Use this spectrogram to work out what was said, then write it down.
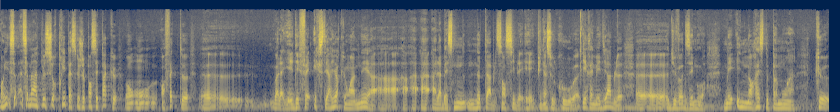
Oui, ça m'a un peu surpris parce que je ne pensais pas que, en fait, euh, voilà, il y ait des faits extérieurs qui ont amené à, la baisse notable, sensible et, puis d'un seul coup euh, irrémédiable euh, du vote Zemmour. Mais il n'en reste pas moins que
